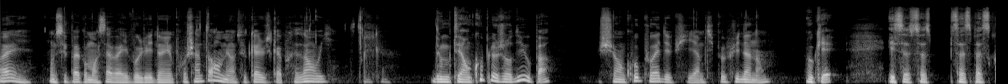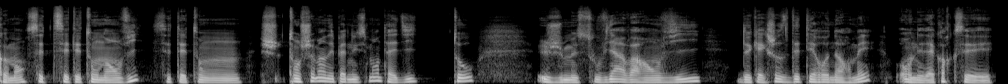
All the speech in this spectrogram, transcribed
Ouais, on ne sait pas comment ça va évoluer dans les prochains temps, mais en tout cas, jusqu'à présent, oui. Donc, tu es en couple aujourd'hui ou pas? Je suis en couple, ouais, depuis un petit peu plus d'un an. Ok. Et ça, ça, se passe comment? C'était ton envie? C'était ton, ton chemin d'épanouissement? T'as dit tôt, je me souviens avoir envie de quelque chose d'hétéronormé. On est d'accord que c'est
